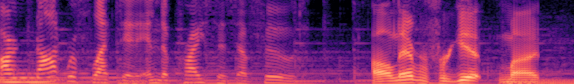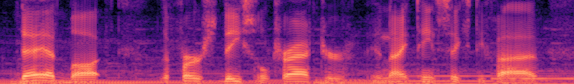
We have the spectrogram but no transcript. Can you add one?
are not reflected in the prices of food. I'll never forget my dad bought the first diesel tractor in 1965.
